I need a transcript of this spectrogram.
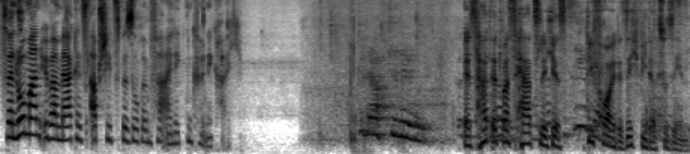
Sven Lohmann über Merkels Abschiedsbesuch im Vereinigten Königreich. Es hat etwas Herzliches, die Freude, sich wiederzusehen.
